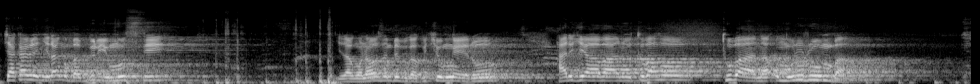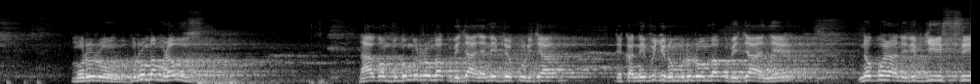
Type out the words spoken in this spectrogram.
Icya kabiri ngira ngo mbabwire uyu munsi ngira ngo nahoze mbivuga ku cyumweru hari igihe abantu tubaho tubana umururumba. Umururumba umururumba murabuzi ntabwo mvuga umururumba ku bijyanye n'ibyo kurya. Reka nivugire umururumba ku bijyanye no guharanira iby'isi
